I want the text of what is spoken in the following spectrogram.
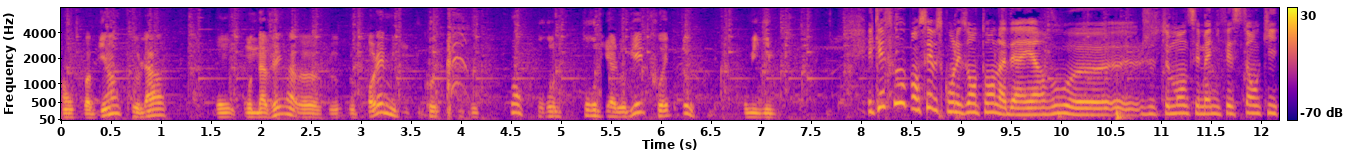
on voit bien que là, on, avait euh, le, problème, du côté du pour, pour dialoguer, il faut être deux, au minimum. Et qu'est-ce que vous pensez, parce qu'on les entend là derrière vous, euh, justement, de ces manifestants qui,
